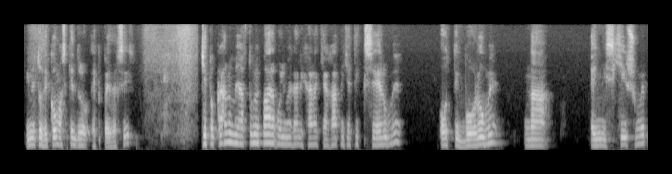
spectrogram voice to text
Είναι το δικό μας κέντρο εκπαίδευσης. Και το κάνουμε αυτό με πάρα πολύ μεγάλη χαρά και αγάπη γιατί ξέρουμε ότι μπορούμε να ενισχύσουμε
